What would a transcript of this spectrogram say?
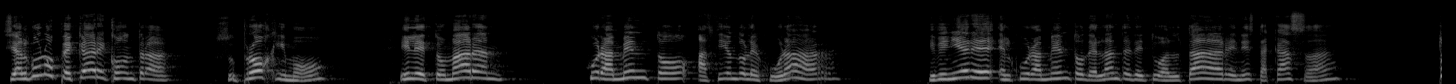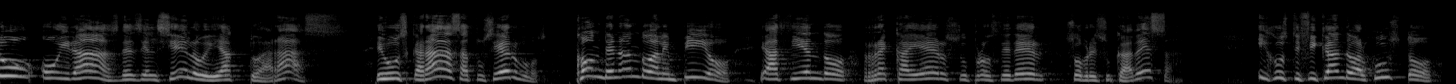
Si alguno pecare contra su prójimo y le tomaran juramento haciéndole jurar, y viniere el juramento delante de tu altar en esta casa, tú oirás desde el cielo y actuarás, y buscarás a tus siervos, condenando al impío y haciendo recaer su proceder sobre su cabeza, y justificando al justo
